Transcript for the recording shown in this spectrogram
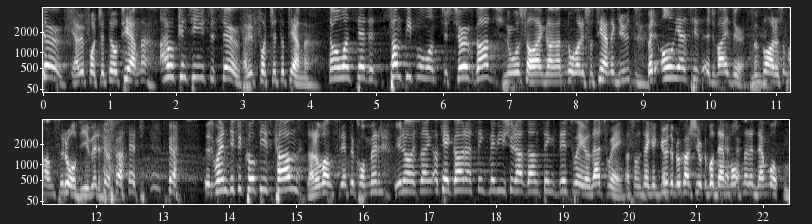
serve. vil, jeg vil fortsette å tjene. I will continue to serve. Jeg vil fortsette å tjene. Someone once said that some people want to serve God, Noen sa en gang at noen har lyst til å tjene Gud, but only as his advisor. men bare som hans rådgiver. right? that when difficulties come, Der når vanskeligheter kommer, you know, it's like, okay, God, I think maybe you should have done things this way or that way. at sånn tenker Gud, du burde kanskje gjort det på den måten eller den måten.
